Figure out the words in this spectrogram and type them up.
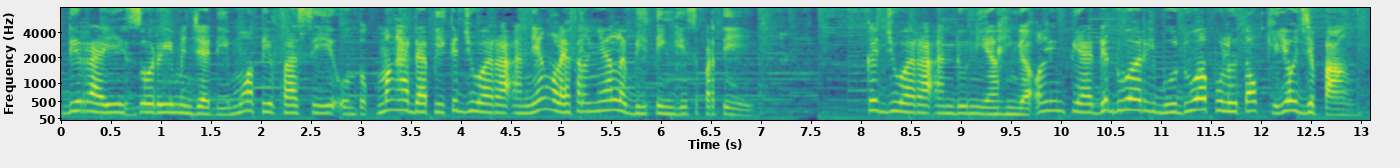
diraih Zori menjadi motivasi untuk menghadapi kejuaraan yang levelnya lebih tinggi seperti kejuaraan dunia hingga Olimpiade 2020 Tokyo, Jepang.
